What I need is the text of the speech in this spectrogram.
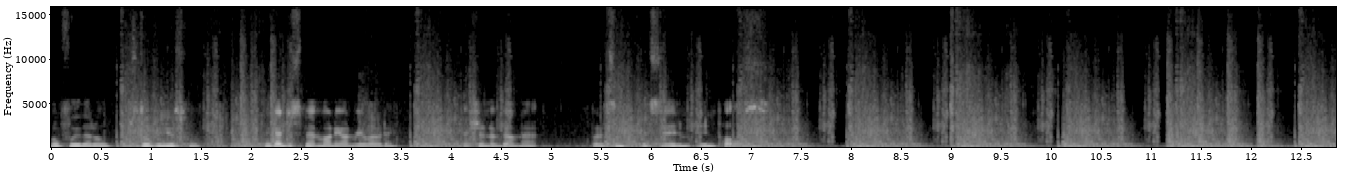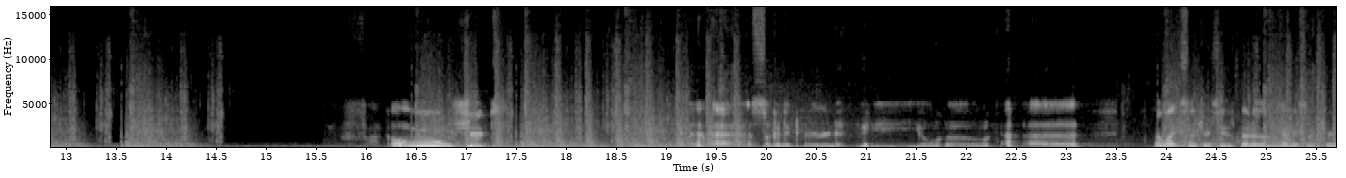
hopefully that'll still be useful. I think I just spent money on reloading. I shouldn't have done that but it's it's in impulse. Oh shit! Suck a dick nerd. Yo ho. the light sentry seems better than the heavy sentry.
